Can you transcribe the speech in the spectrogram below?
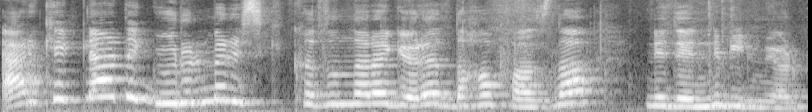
Erkeklerde görülme riski kadınlara göre daha fazla nedenini bilmiyorum.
